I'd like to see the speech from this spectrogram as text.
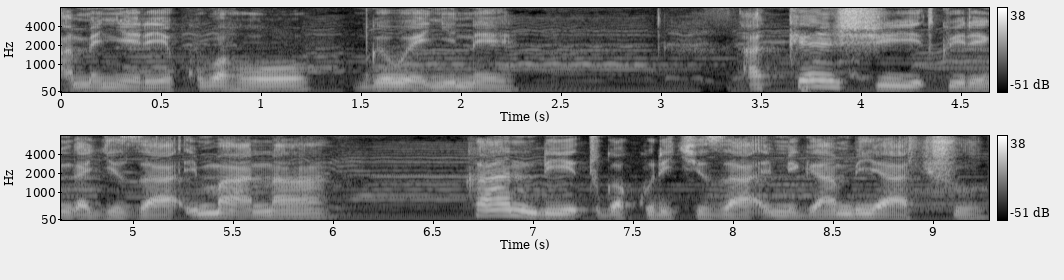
amenyereye kubaho bwe wenyine. Akenshi twirengagiza imana kandi tugakurikiza imigambi yacu.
